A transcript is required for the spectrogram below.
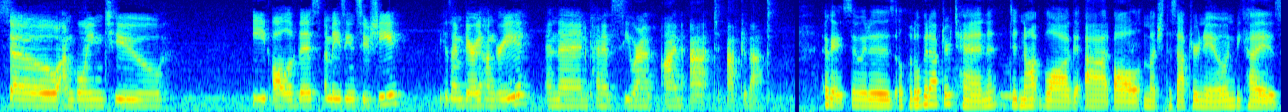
So I'm going to eat all of this amazing sushi because I'm very hungry and then kind of see where I'm, at after that. Okay, so it is a little bit after 10. Did not vlog at all much this afternoon because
